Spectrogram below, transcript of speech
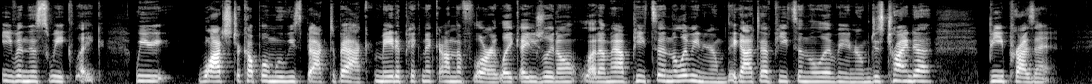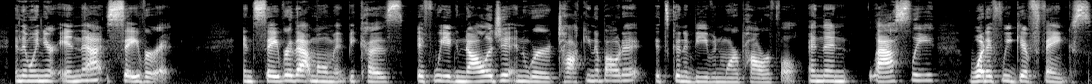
even this week, like we watched a couple of movies back to back, made a picnic on the floor. Like I usually don't let them have pizza in the living room. They got to have pizza in the living room, just trying to be present. And then when you're in that, savor it and savor that moment because if we acknowledge it and we're talking about it, it's going to be even more powerful. And then lastly, what if we give thanks?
